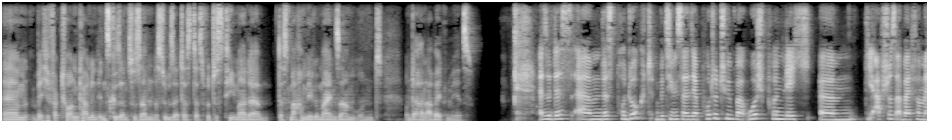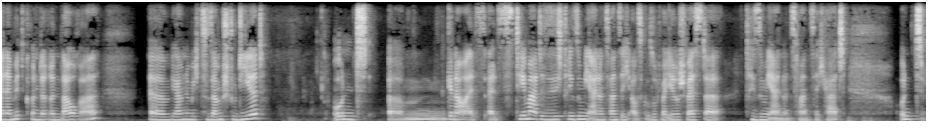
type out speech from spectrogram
Ähm, welche Faktoren kamen denn insgesamt zusammen, dass du gesagt hast, das wird das Thema, da, das machen wir gemeinsam und, und daran arbeiten wir jetzt? Also das, ähm, das Produkt beziehungsweise der Prototyp war ursprünglich ähm, die Abschlussarbeit von meiner Mitgründerin Laura. Ähm, wir haben nämlich zusammen studiert und ähm, genau als, als Thema hatte sie sich Trisomie 21 ausgesucht, weil ihre Schwester Trisomie 21 hat. Und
